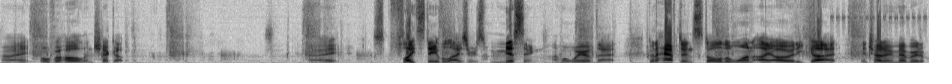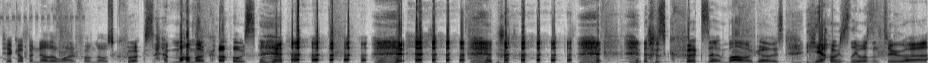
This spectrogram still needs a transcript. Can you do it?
Alright, overhaul and checkup. Alright. Flight stabilizers missing. I'm aware of that. Gonna have to install the one I already got and try to remember to pick up another one from those crooks at Mama Goes. those crooks at Mammago. He obviously wasn't too uh,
